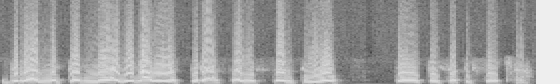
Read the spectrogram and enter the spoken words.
realmente me ha llenado de esperanza. En ese sentido, pues estoy satisfecha.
